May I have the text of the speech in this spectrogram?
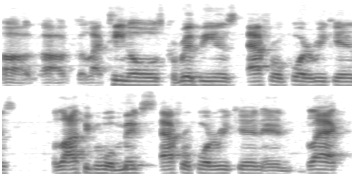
uh, uh, Latinos, Caribbeans, Afro Puerto Ricans, a lot of people who were mixed Afro Puerto Rican and black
